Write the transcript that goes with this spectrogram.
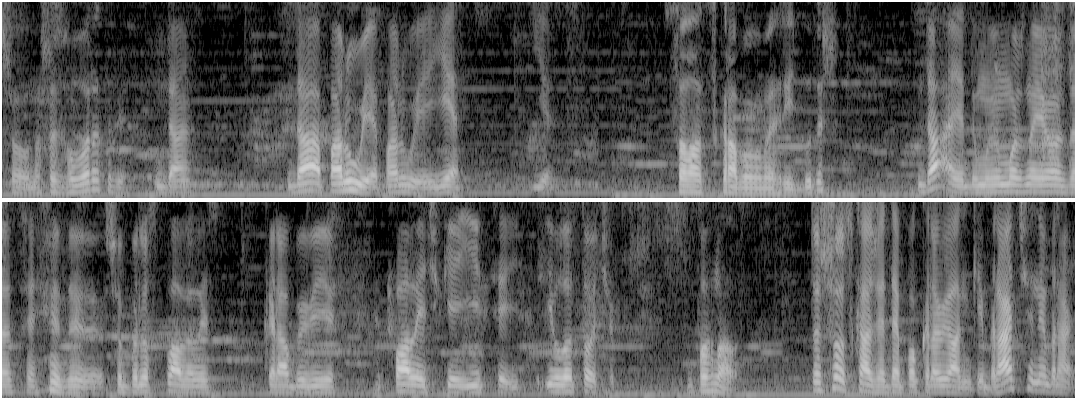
Що, воно щось говорить тобі? Да. Да, парує, парує, єс. Єс. Салат з крабовими гріть будеш? Да, я думаю, можна його за це, щоб розплавились крабові палички і цей, і лоточок. Погнали. То що скажете по кров'янки, брати чи не брати?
